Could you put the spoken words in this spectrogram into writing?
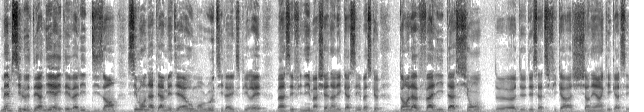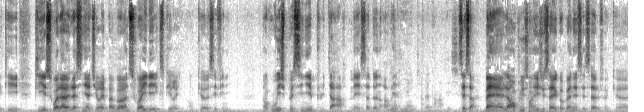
même si le dernier a été valide 10 ans, si mon intermédiaire ou mon root il a expiré, ben c'est fini, ma chaîne elle est cassée parce que dans la validation de, de- des certificats, j'en ai un qui est cassé, qui, qui est soit la, la signature est pas bonne, soit il est expiré. Donc euh, c'est fini. Donc oui, je peux signer plus tard, mais ça donnera Il n'y a rien. rien qui va t'en C'est ça. Ben là en plus on est juste avec OpenSSL, fait que euh,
